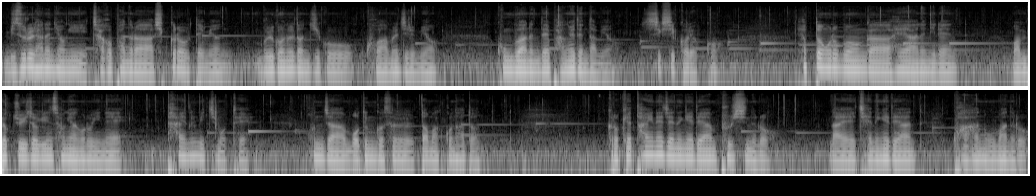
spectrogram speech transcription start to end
미술을 하는 형이 작업하느라 시끄러울 때면 물건을 던지고 고함을 지르며 공부하는데 방해된다며 씩씩거렸고 협동으로 무언가 해야 하는 일엔 완벽주의적인 성향으로 인해 타인을 믿지 못해 혼자 모든 것을 떠맡곤 하던 그렇게 타인의 재능에 대한 불신으로 나의 재능에 대한 과한 오만으로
